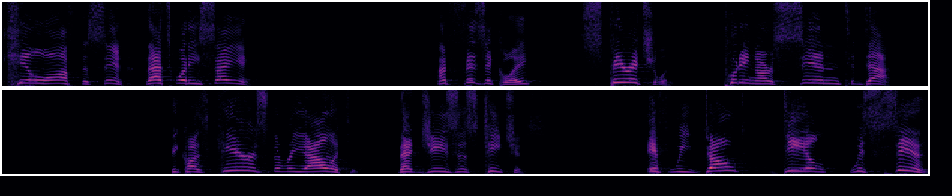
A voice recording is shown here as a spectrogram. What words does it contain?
kill off the sin. That's what he's saying. Not physically, spiritually, putting our sin to death. Because here's the reality that Jesus teaches if we don't deal with sin,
